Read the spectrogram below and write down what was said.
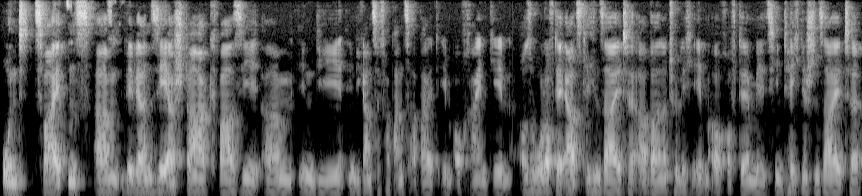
Und zweitens, ähm, wir werden sehr stark quasi ähm, in, die, in die ganze Verbandsarbeit eben auch reingehen. Also sowohl auf der ärztlichen Seite, aber natürlich eben auch auf der medizintechnischen Seite.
